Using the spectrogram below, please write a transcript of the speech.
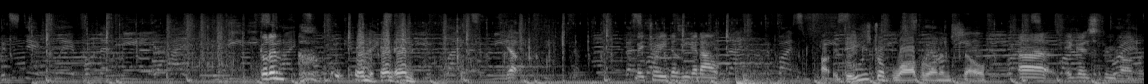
and steer clear from that media hype. Got him. In, in, in. Yep. Make sure he doesn't get out. Uh, did he just drop lava on himself? Uh, it goes through lava.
